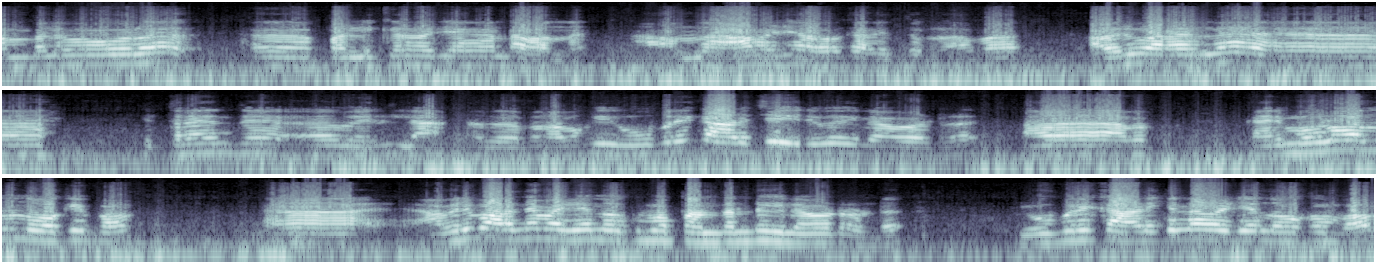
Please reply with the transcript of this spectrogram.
അമ്പലമോൾ പള്ളിക്കൽ വഴി എങ്ങാണ്ടാ വന്നെ. അന്ന് ആ വഴി അവർക്ക് അറിയത്തുള്ളൂ. അപ്പൊ അവർ പറയുന്ന ഇത്രയും ഇത് വരില്ല. നമുക്ക് യൂബറിൽ കാണിച്ച ഇരുപത് കിലോമീറ്റർ കരിമൂൾ വന്ന് നോക്കിയപ്പം അവർ പറഞ്ഞ വഴിയെ നോക്കുമ്പോ പന്ത്രണ്ട് കിലോമീറ്റർ ഉണ്ട്. യൂബറിൽ കാണിക്കുന്ന വഴിയെ നോക്കുമ്പോൾ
